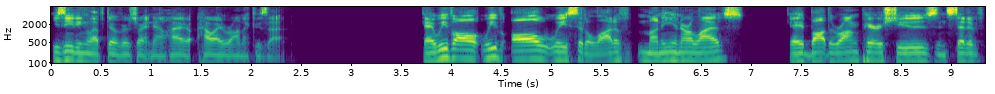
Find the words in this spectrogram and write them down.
He's eating leftovers right now. How, how ironic is that? Okay, we've all we've all wasted a lot of money in our lives. Okay, bought the wrong pair of shoes instead of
